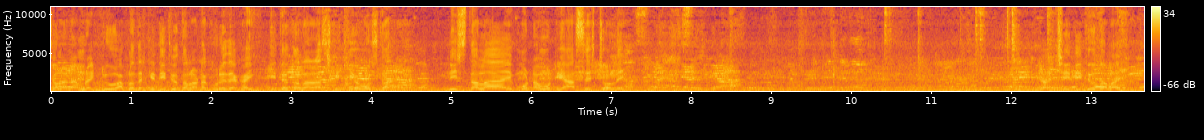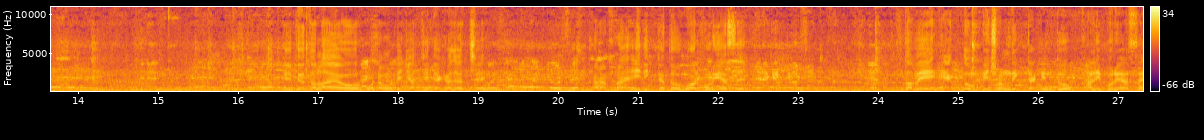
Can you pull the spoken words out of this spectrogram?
চলেন, আমরা একটু আপনাদেরকে দ্বিতীয় তলাটা ঘুরে দেখাই। দ্বিতীয় তলার আজকে কি অবস্থা? নিচতলায় মোটামুটি আছে, চলে। যাচ্ছি দ্বিতীয় তলায়। দ্বিতীয় তলায়ও মোটামুটি যাত্রী দেখা যাচ্ছে। খারাপ না, এই দিকটা তো ভরপুরই আছে। তবে একদম পিছন দিকটা কিন্তু খালি পড়ে আছে।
